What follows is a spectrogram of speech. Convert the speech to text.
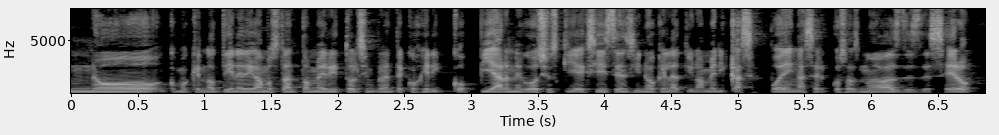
no, como que no tiene, digamos, tanto mérito el simplemente coger y copiar negocios que ya existen, sino que en Latinoamérica se pueden hacer cosas nuevas desde cero.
